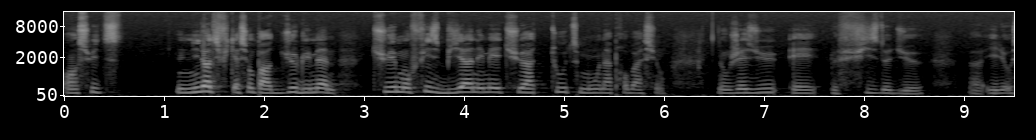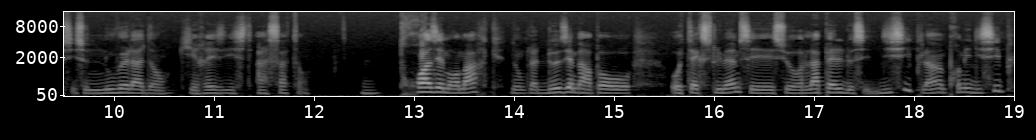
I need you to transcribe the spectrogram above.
ensuite, une identification par Dieu lui-même. Tu es mon Fils bien-aimé, tu as toute mon approbation. Donc Jésus est le Fils de Dieu. il est aussi ce nouvel Adam qui résiste à Satan. Troisième remarque, donc la deuxième par rapport au, texte lui-même, c'est sur l'appel de ses disciples. Hein. Premier disciple,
